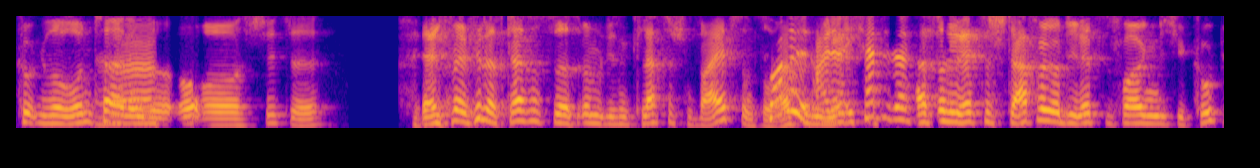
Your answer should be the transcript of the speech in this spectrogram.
gucken so runter ja. und so, oh oh, shit. Ja, ich, finde das krass, dass du das immer mit diesen klassischen Vibes und so. Voll, hast. Du Alter, ich hatte das. Hast du die letzte Staffel und die letzten Folgen nicht geguckt?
